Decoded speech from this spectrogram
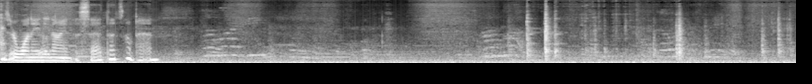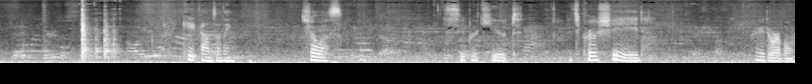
These are $1.89 a set. That's not bad. Kate found something. Show us. Super cute. It's crocheted. Very adorable.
